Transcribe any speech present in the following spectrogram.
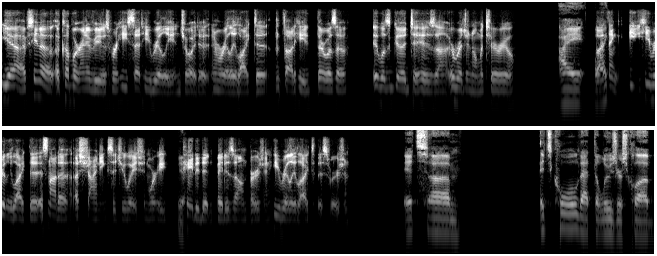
Yeah, I've seen a, a couple of interviews where he said he really enjoyed it and really liked it and thought he there was a it was good to his uh, original material. I But I think he, he really liked it. It's not a, a shining situation where he Yeah. hated it and made his own version. He really liked this version. It's um, it's cool that the Losers Club.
